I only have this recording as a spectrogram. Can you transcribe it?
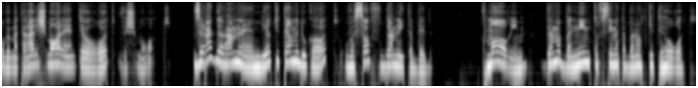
ובמטרה לשמור עליהן טהורות ושמורות. זה רק גרם להן להיות יותר מדוכאות, ובסוף גם להתאבד. כמו ההורים, גם הבנים תופסים את הבנות כטהורות,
